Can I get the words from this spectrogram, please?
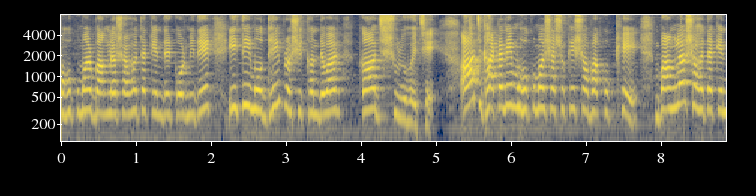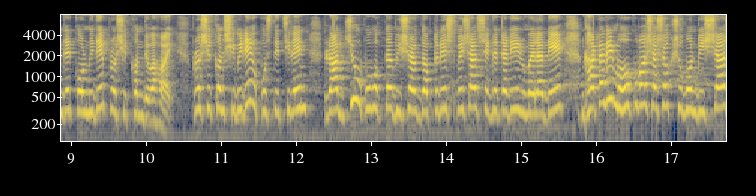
মহকুমার বাংলা সহায়তা কেন্দ্রের কর্মীদের ইতিমধ্যেই প্রশিক্ষণ দেওয়ার কাজ শুরু হয়েছে। আজ ঘাটালে মহকুমা শাসকের সভাকক্ষে বাংলা সহায়তা কেন্দ্রের কর্মীদের প্রশিক্ষণ দেওয়া হয়। প্রশিক্ষণ শিবিরে উপস্থিত ছিলেন রাজ্য উপভোক্তা বিষয়ক দপ্তরের স্পেশাল সেক্রেটারি রুমেলা দে, ঘাটালের মহকুমা শাসক সুমন বিশ্বাস,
